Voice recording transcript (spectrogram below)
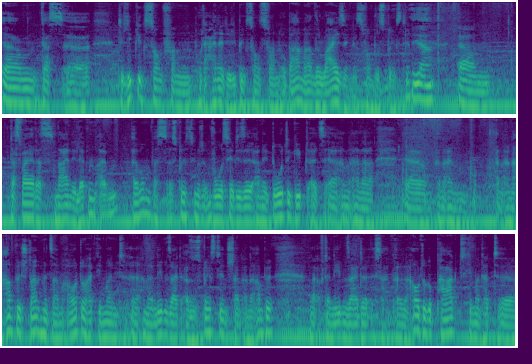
ähm, dass äh, der Lieblingssong von, oder einer der Lieblingssongs von Obama, The Rising, ist von Bruce Springsteen. Ja. Ähm, das war ja das 9-11-Album, Album, was Springsteen, wo es ja diese Anekdote gibt, als er an einer, äh, an, einem, an einer Ampel stand mit seinem Auto, hat jemand äh, an der Nebenseite, also Springsteen stand an der Ampel, auf der Nebenseite ist ein Auto geparkt, jemand hat äh,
